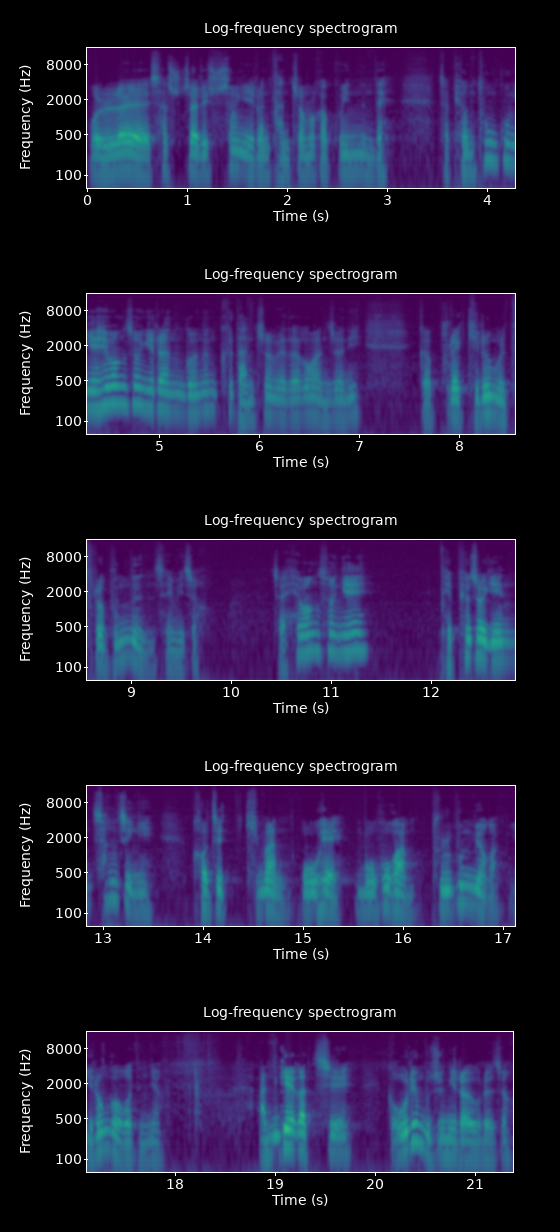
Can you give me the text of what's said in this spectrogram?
원래 사수자리 수성이 이런 단점을 갖고 있는데 자 변통궁의 해왕성이라는 거는 그 단점에다가 완전히 그러니까 불에 기름을 들어붓는 셈이죠. 자 해왕성의 대표적인 상징이 거짓, 기만, 오해, 모호함, 불분명함 이런 거거든요. 안개같이 그러니까 오리무중이라고 그러죠.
